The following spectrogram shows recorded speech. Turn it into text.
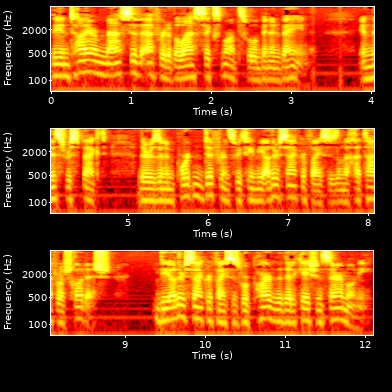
the entire massive effort of the last six months will have been in vain. In this respect, there is an important difference between the other sacrifices and the Chatat Rosh Chodesh. The other sacrifices were part of the dedication ceremony.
